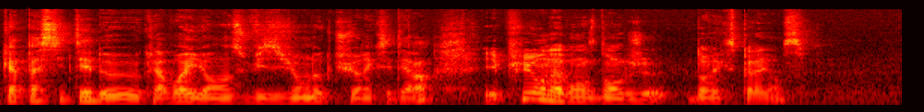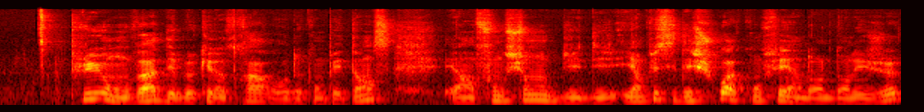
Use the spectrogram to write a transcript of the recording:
capacité de clairvoyance, vision nocturne, etc. Et plus on avance dans le jeu, dans l'expérience, plus on va débloquer notre arbre de compétences. Et en fonction du, des- et en plus c'est des choix qu'on fait hein, dans, dans les jeux.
